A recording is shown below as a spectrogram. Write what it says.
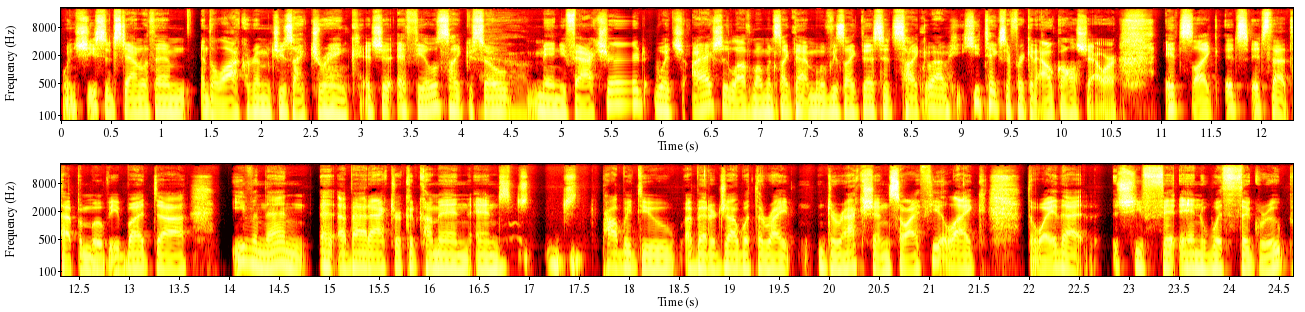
when she sits down with him in the locker room and she's like, drink, it, it feels like so manufactured, which I actually love moments like that in movies like this. It's like, wow, he, he takes a freaking alcohol shower. It's like, it's, it's that type of movie. But, uh, even then, a, a bad actor could come in and j- j- probably do a better job with the right direction. So I feel like the way that she fit in with the group,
